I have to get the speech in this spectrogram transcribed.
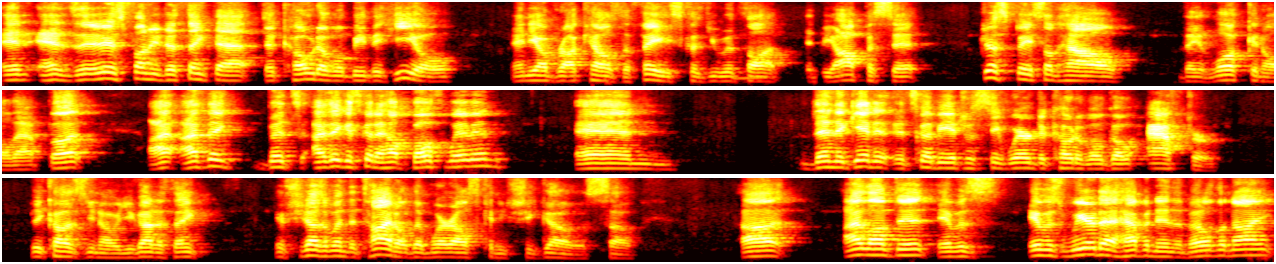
and and it is funny to think that Dakota will be the heel and you have Raquel's the face because you would mm-hmm. thought it'd be opposite just based on how they look and all that. But I, I think but I think it's going to help both women. And then again, it, it's going to be interesting where Dakota will go after because you know you got to think if she doesn't win the title, then where else can she go? So uh, I loved it. It was it was weird that happened in the middle of the night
